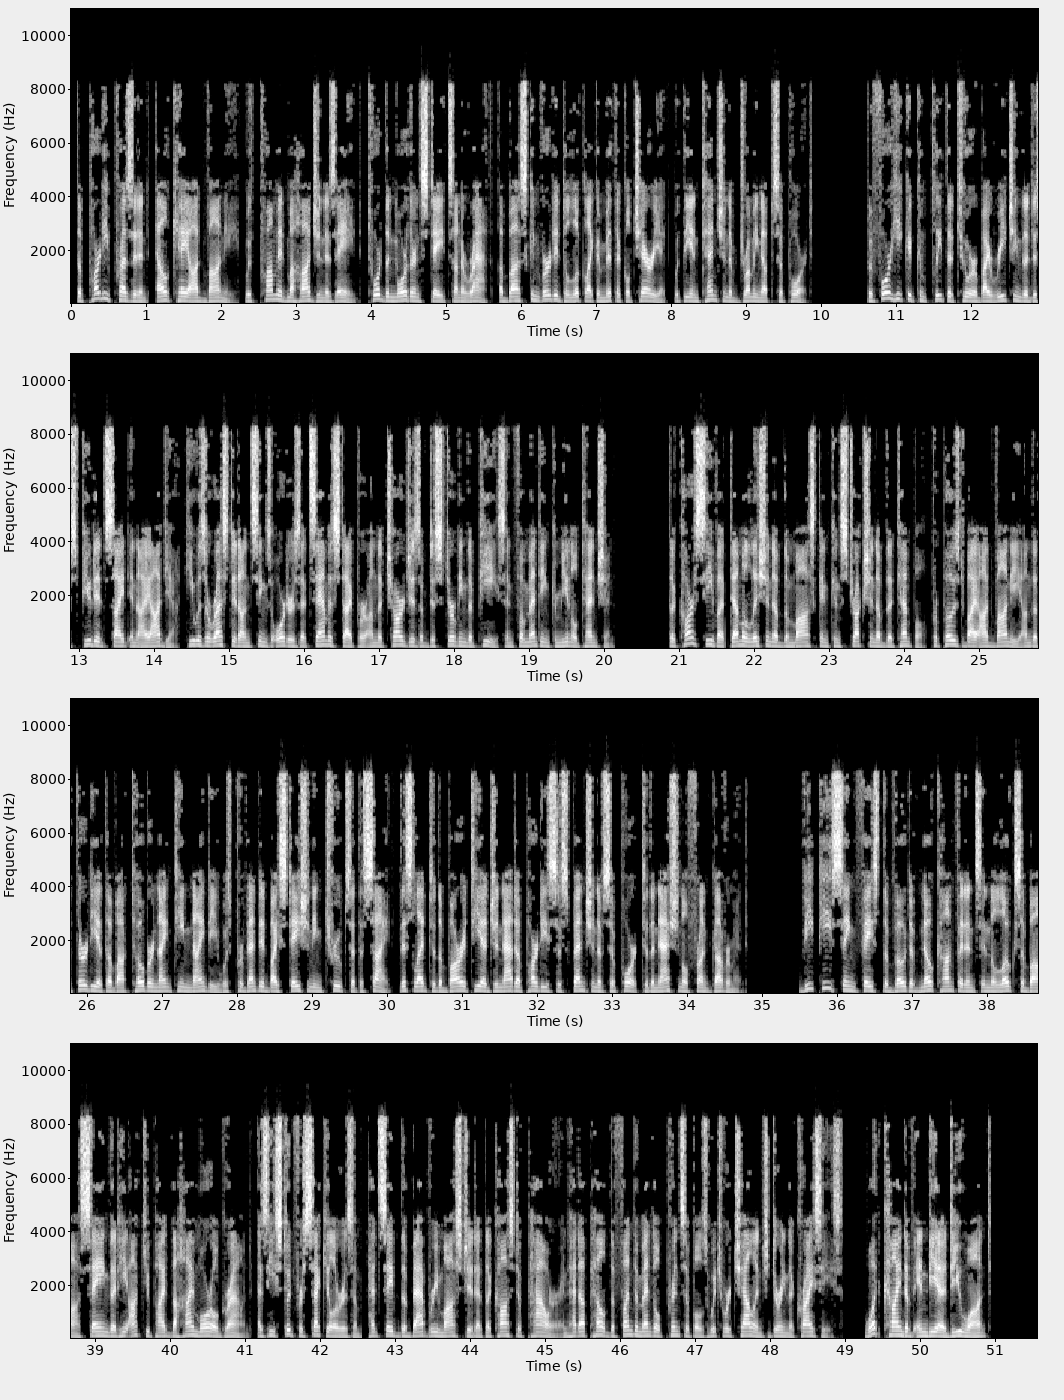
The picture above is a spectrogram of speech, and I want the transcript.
The party president, L. K. Advani, with Pramod Mahajan as aide, toured the northern states on a rath, a bus converted to look like a mythical chariot, with the intention of drumming up support. Before he could complete the tour by reaching the disputed site in Ayodhya, he was arrested on Singh's orders at Samastipur on the charges of disturbing the peace and fomenting communal tension. The Kar Seva demolition of the mosque and construction of the temple proposed by Advani on 30 October 1990 was prevented by stationing troops at the site, this led to the Bharatiya Janata Party's suspension of support to the National Front government. VP Singh faced the vote of no confidence in the Lok Sabha saying that he occupied the high moral ground, as he stood for secularism, had saved the Babri Masjid at the cost of power and had upheld the fundamental principles which were challenged during the crises. "'What kind of India do you want?'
